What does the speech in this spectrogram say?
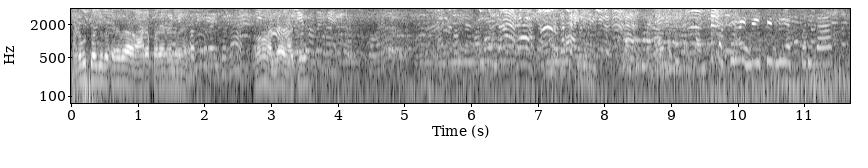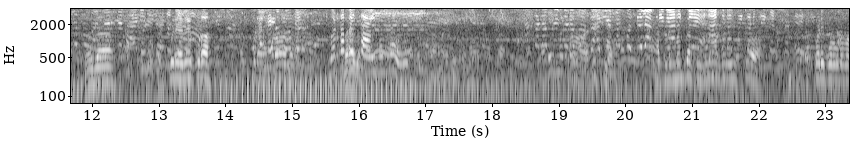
ಮಾಡ್ಬಿಟ್ಟು ಹೋಗಿಬೇಕಾದ್ರೆ ಆರ ಪರ ನಾನು? ಹ್ಞೂ ಅಲ್ಲೇ ಹಾಕಿ ಹೌದಾ ಪುಡಿ ಅಲ್ಲೇ ಕೂಡ ಪುಡಿ ಕೊಡ್ಬಿಡಮ್ಮ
